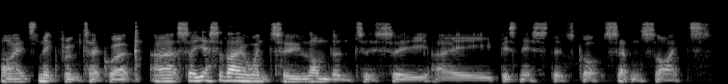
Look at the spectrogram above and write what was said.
Hi, it's Nick from Tecwork. Uh, so yesterday I went to London to see a business that's got seven sites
